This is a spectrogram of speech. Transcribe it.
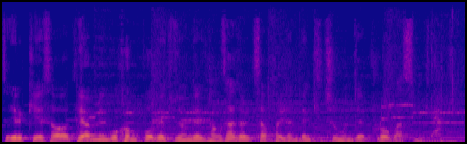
자, 이렇게 해서 대한민국 헌법에 규정된 형사 절차 관련된 기출문제 풀어봤습니다.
